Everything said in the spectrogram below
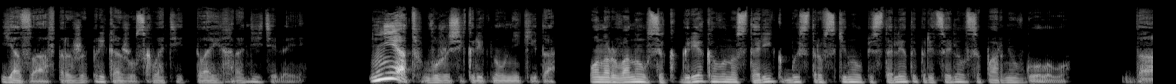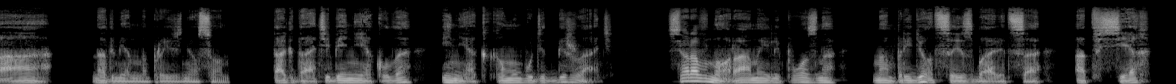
Я завтра же прикажу схватить твоих родителей. «Нет!» — в ужасе крикнул Никита. Он рванулся к Грекову, но старик быстро вскинул пистолет и прицелился парню в голову. «Да», — надменно произнес он, — «тогда тебе некуда и не к кому будет бежать. Все равно, рано или поздно, нам придется избавиться от всех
